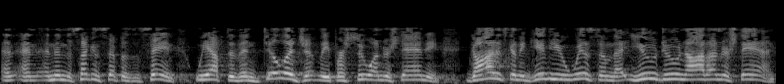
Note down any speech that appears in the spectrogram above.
And, and, and then the second step is the same. We have to then diligently pursue understanding. God is going to give you wisdom that you do not understand.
